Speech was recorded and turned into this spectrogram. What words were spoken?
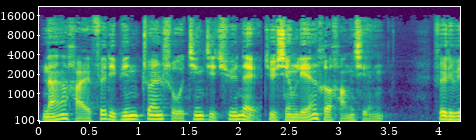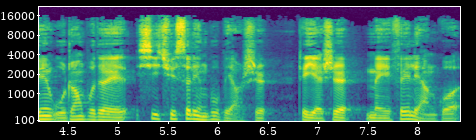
南海菲律宾专属经济区内举行联合航行。菲律宾武装部队西区司令部表示。这也是美菲两国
